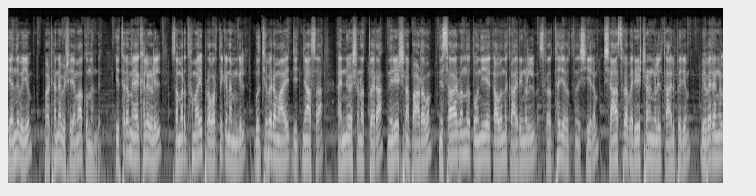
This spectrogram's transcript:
എന്നിവയും പഠന വിഷയമാക്കുന്നുണ്ട് ഇത്തരം മേഖലകളിൽ സമർത്ഥമായി പ്രവർത്തിക്കണമെങ്കിൽ ബുദ്ധിപരമായ ജിജ്ഞാസ അന്വേഷണത്വര നിരീക്ഷണ പാഠവും നിസ്സാരമെന്ന് തോന്നിയേക്കാവുന്ന കാര്യങ്ങളിൽ ശ്രദ്ധ ചെലുത്തുന്ന ശീലം ശാസ്ത്ര പരീക്ഷണങ്ങളിൽ താൽപ്പര്യം വിവരങ്ങൾ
